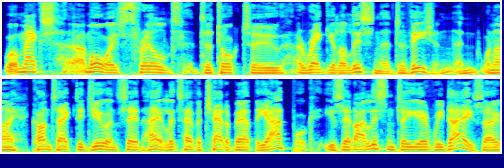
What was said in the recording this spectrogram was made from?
Well, Max, I'm always thrilled to talk to a regular listener to Vision. And when I contacted you and said, hey, let's have a chat about the art book, you said, I listen to you every day. So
